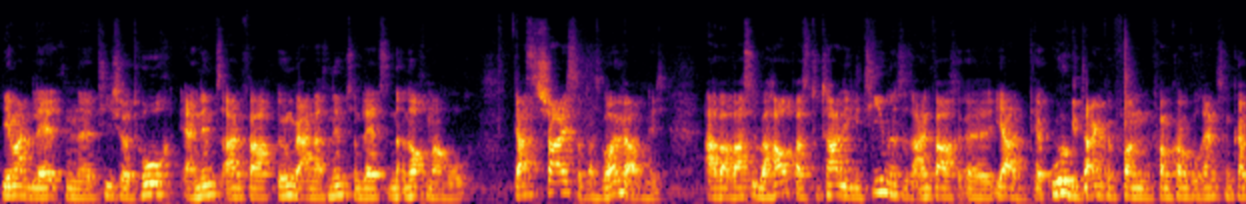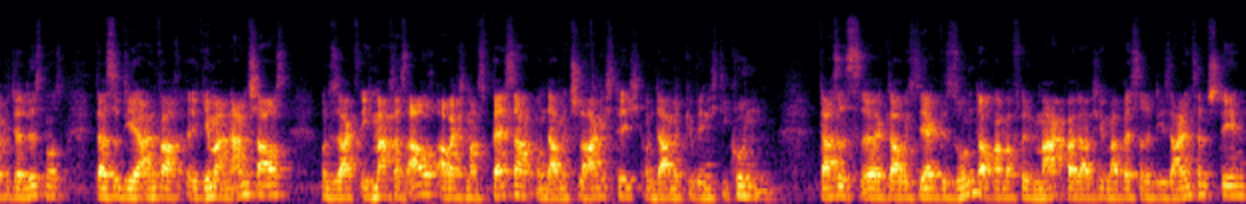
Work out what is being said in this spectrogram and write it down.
jemand lädt ein äh, T-Shirt hoch, er nimmt es einfach, irgendwer anders nimmt es und lädt es nochmal hoch. Das ist scheiße das wollen wir auch nicht. Aber was überhaupt, was total legitim ist, ist einfach äh, ja, der Urgedanke von, von Konkurrenz und Kapitalismus, dass du dir einfach äh, jemanden anschaust, und du sagst, ich mache das auch, aber ich mache es besser und damit schlage ich dich und damit gewinne ich die Kunden. Das ist, äh, glaube ich, sehr gesund, auch einfach für den Markt, weil dadurch immer bessere Designs entstehen.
